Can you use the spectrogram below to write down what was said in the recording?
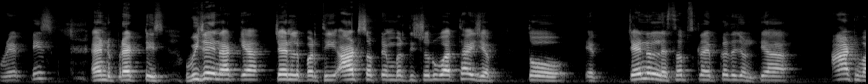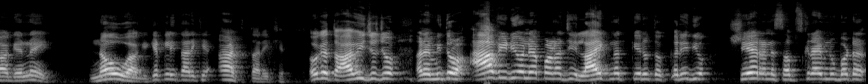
practice and practice Vijay Nakya channel પરથી આઠ સપ્ટેમ્બરથી શરૂઆત થાય છે. તો એક ચેનલને સબસ્ક્રાઇબ કરી દેજો ને. ત્યાં આઠ વાગે નહીં, નવ વાગે. કેટલી તારીખે? આઠ તારીખે. ઓકે તો આવી જજો. અને મિત્રો, આ વિડીયોને પણ હજી લાઇક નથી કર્યો તો કરી દો શેર અને સબસ્ક્રાઇબનું બટન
